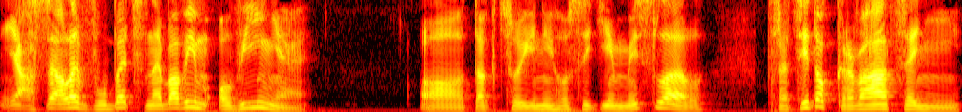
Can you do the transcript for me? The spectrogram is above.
Já se ale vůbec nebavím o víně. A tak co jinýho si tím myslel? Přeci to krvácení,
